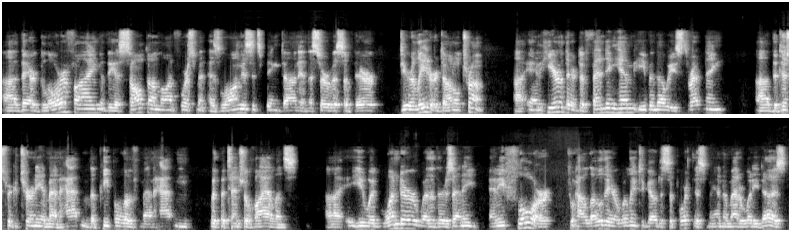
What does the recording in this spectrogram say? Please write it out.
Uh, they are glorifying the assault on law enforcement as long as it's being done in the service of their dear leader, Donald Trump. Uh, and here they're defending him, even though he's threatening uh, the district attorney of Manhattan, the people of Manhattan, with potential violence. Uh, you would wonder whether there's any any floor to how low they are willing to go to support this man, no matter what he does.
